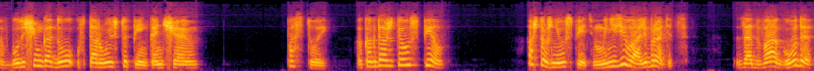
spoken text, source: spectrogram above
В будущем году вторую ступень кончаю. Постой, а когда же ты успел? А что же не успеть? Мы не зевали, братец. За два года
